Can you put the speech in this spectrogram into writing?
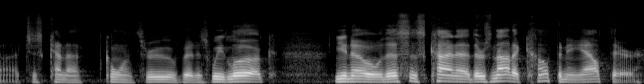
uh, just kind of going through. But as we look, you know, this is kind of, there's not a company out there,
